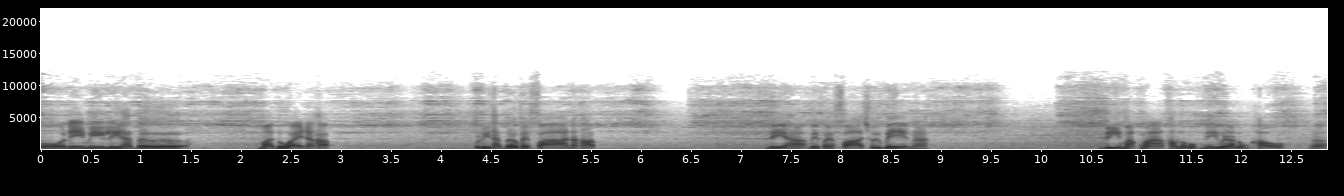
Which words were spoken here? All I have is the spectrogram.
โอ้นี่มีรีทัดเดอร์มาด้วยนะครับรีทัดเดอร์ไฟฟ้านะครับ นี่ฮะเบรกไฟฟ้าช่วยเบรกนะ ดีมากๆครับระบบนี้เวลาลงเขานะ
